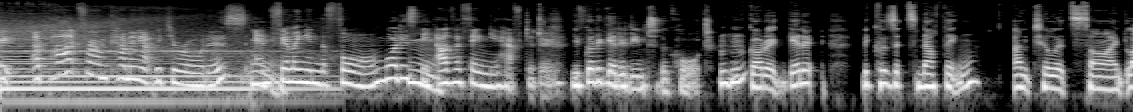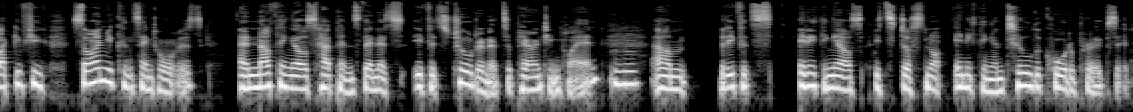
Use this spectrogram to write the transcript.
Apart from coming up with your orders and filling in the form, what is the other thing you have to do? You've got to get it into the court. Mm-hmm. You've got to get it because it's nothing until it's signed. Like if you sign your consent orders and nothing else happens, then it's if it's children, it's a parenting plan. Mm-hmm. Um, but if it's anything else, it's just not anything until the court approves it.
